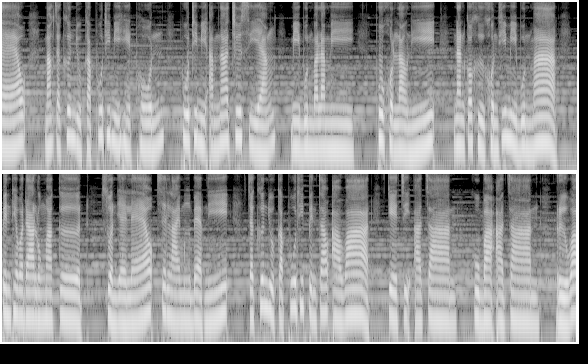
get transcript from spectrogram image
แล้ว มักจะขึ้นอยู่กับผู้ที่มีเหตุผล ผู้ที่มีอำนาจชื่อเสียง มีบุญบารมี ผู้คนเหล่านี้ นั่นก็คือคนที่มีบุญมาก เป็นเทวดาลงมาเกิด ส่วนใหญ่แล้วเส้นลายมือแบบนี้ จะขึ้นอยู่กับผู้ที่เป็นเจ้าอาวาสเกจิอาจารย์ครูบาอาจารย์ หรือว่า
